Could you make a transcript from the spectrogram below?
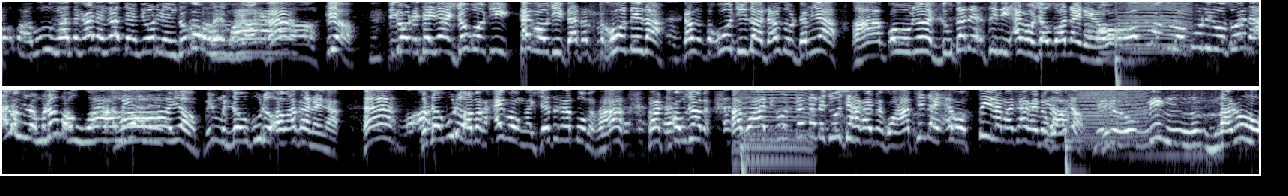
ဟုတ်ပါဘူးငါစကားနဲ့ငါပြန်ပြောတယ်ဒုက္ခပါပဲကွာဟမ်ဟေ့ဒီကောင်တစ်ချိန်ကျရင်ရုပ်ကိုကြည့်အဲ့ကောင်ကြည့်ဒါတခိုးသေးသားနောက်တခိုးကြီးသားနောက်ဆိုဓမြဟာကိုကိုမျိုးလူတက်တဲ့အဆင့်ကြီးအဲ့ကောင်ရောက်သွားနိုင်တယ်နော်အော်သူကသူတော့ပိုလီကိုဆွဲနေအဲ့လိုကျွန်တော်မလုပ်ပါဘူးကွာမင်းကလည်းဟာရောမင်းမလုပ်ဘူးလို့အမခံနိုင်လားဟမ်မလုပ်ဘူးလို့အမကအဲ့ကောင်ငါရဲစကားပို့မှာဟာငါထောင်ချမယ်အကွာဒီကောင်တက်တက်ကြိုးချခိုင်းမယ်ကွာဖြစ်တိုင်းအဲ့ကောင်သိတယ်မှာချခိုင်းမယ်ကွာမင်းတို့မင်းငါတို့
